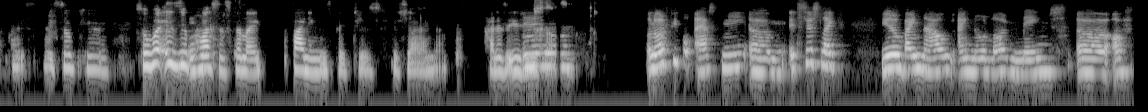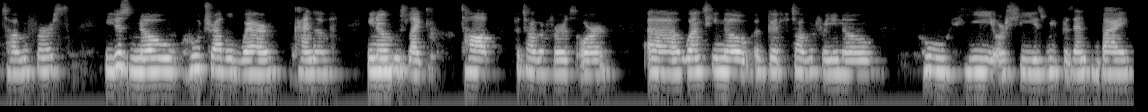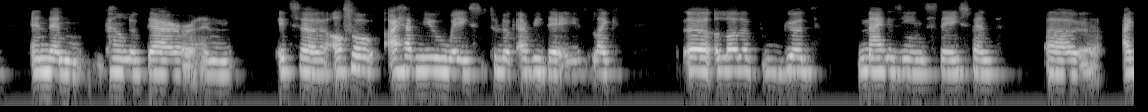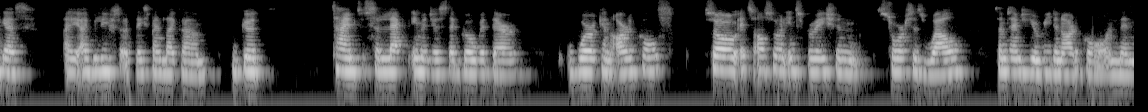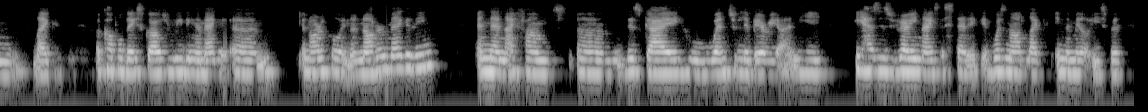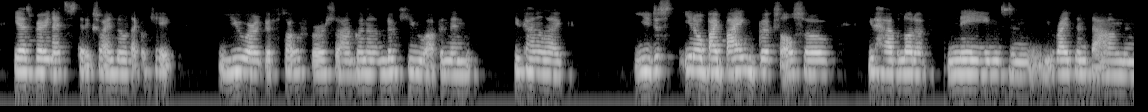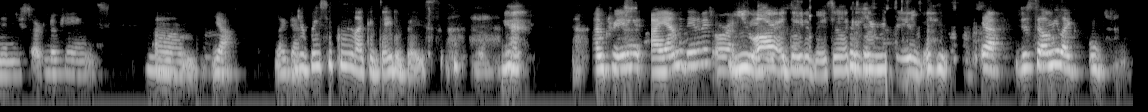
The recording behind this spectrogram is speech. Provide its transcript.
it's, so pure. So what is your mm-hmm. process for like finding these pictures for sharing them? How does it usually mm. go? A lot of people ask me. Um, it's just like, you know, by now I know a lot of names uh, of photographers. You just know who traveled where, kind of, you know, who's like top photographers, or uh, once you know a good photographer, you know who he or she is represented by, and then kind of look there. And it's uh, also, I have new ways to look every day. Like, uh, a lot of good magazines they spend uh, i guess I, I believe so they spend like um good time to select images that go with their work and articles. So it's also an inspiration source as well. Sometimes you read an article and then like a couple days ago i was reading a mag- um, an article in another magazine and then I found um, this guy who went to Liberia, and he he has this very nice aesthetic. It was not like in the Middle East, but he has very nice aesthetic. So I know like okay, you are a good photographer, so I'm gonna look you up, and then you kind of like you just you know by buying books also you have a lot of names and you write them down and then you start looking mm. um yeah like that you're basically like a database yeah I'm creating. I am a database, or I'm you are a database. You're like a human database. Yeah, just tell me like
